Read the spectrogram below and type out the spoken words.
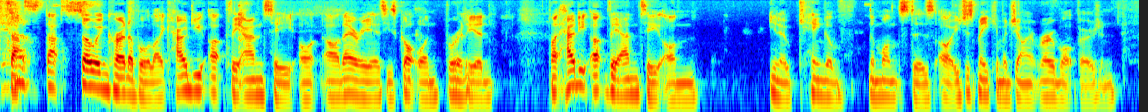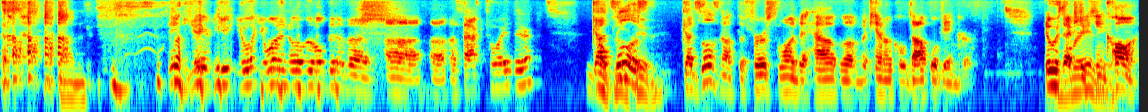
Yeah. that's that's so incredible. Like, how do you up the ante on? Oh, there he is. He's got one. Brilliant. Like, how do you up the ante on? You know, King of the Monsters. Oh, you just make him a giant robot version. Done. you, you, you, you want to know a little bit of a, uh, a, factoid there? Oh, Godzilla's, do. Godzilla's not the first one to have a mechanical doppelganger. It was actually Really? King Kong.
